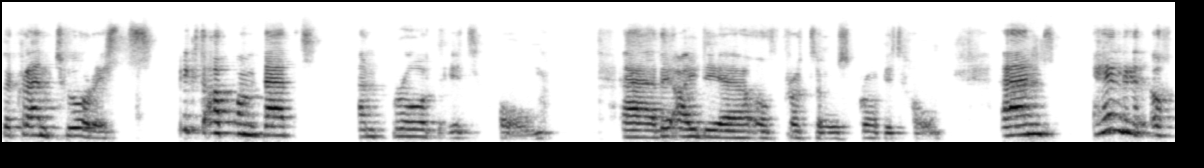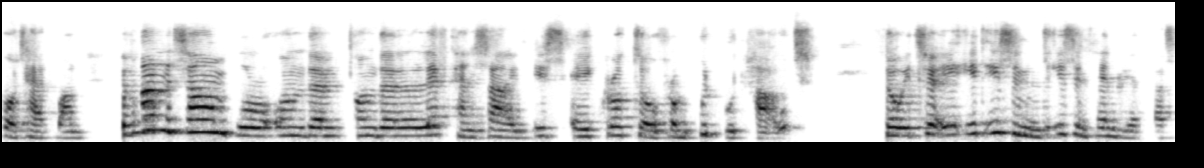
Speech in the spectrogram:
the grand tourists picked up on that and brought it home. Uh, the idea of grottos brought it home. And Henry, of course, had one. The one example on the, on the left-hand side is a grotto from Goodwood House. So it's a, it isn't, isn't Henrietta's.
